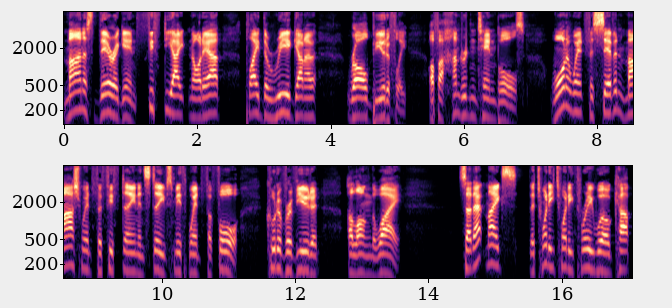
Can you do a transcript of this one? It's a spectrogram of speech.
Marnus there again, 58 not out, played the rear gunner role beautifully off 110 balls. Warner went for seven, Marsh went for 15, and Steve Smith went for four. Could have reviewed it along the way. So that makes the 2023 World Cup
